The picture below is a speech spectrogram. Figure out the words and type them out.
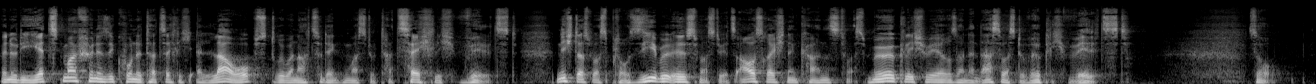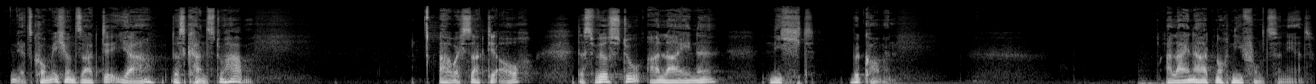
wenn du dir jetzt mal für eine Sekunde tatsächlich erlaubst, drüber nachzudenken, was du tatsächlich willst. Nicht das, was plausibel ist, was du jetzt ausrechnen kannst, was möglich wäre, sondern das, was du wirklich willst. So, jetzt komme ich und sagte, ja, das kannst du haben. Aber ich sag dir auch, das wirst du alleine nicht bekommen. Alleine hat noch nie funktioniert.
